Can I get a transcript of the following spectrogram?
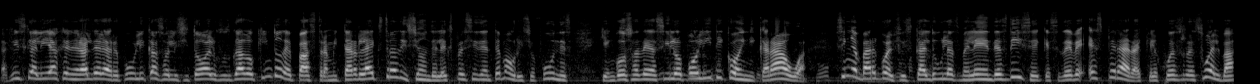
La Fiscalía General de la República solicitó al juzgado Quinto de Paz tramitar la extradición del expresidente Mauricio Funes, quien goza de asilo político en Nicaragua. Sin embargo, el fiscal Douglas Meléndez dice que se debe esperar a que el juez resuelva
